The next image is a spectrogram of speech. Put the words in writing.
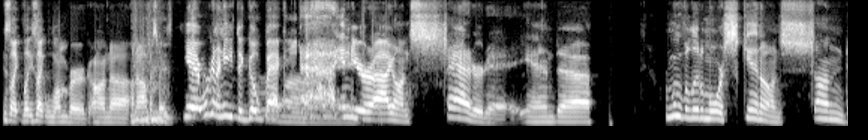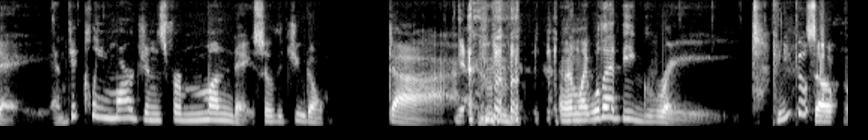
He's like, he's like Lumbergh on uh, on Office Space. Yeah, we're gonna need to go back ah, into your eye on Saturday and uh, remove a little more skin on Sunday and get clean margins for Monday so that you don't die. Yeah. and I'm like, well, that'd be great. Can you go? So, I-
